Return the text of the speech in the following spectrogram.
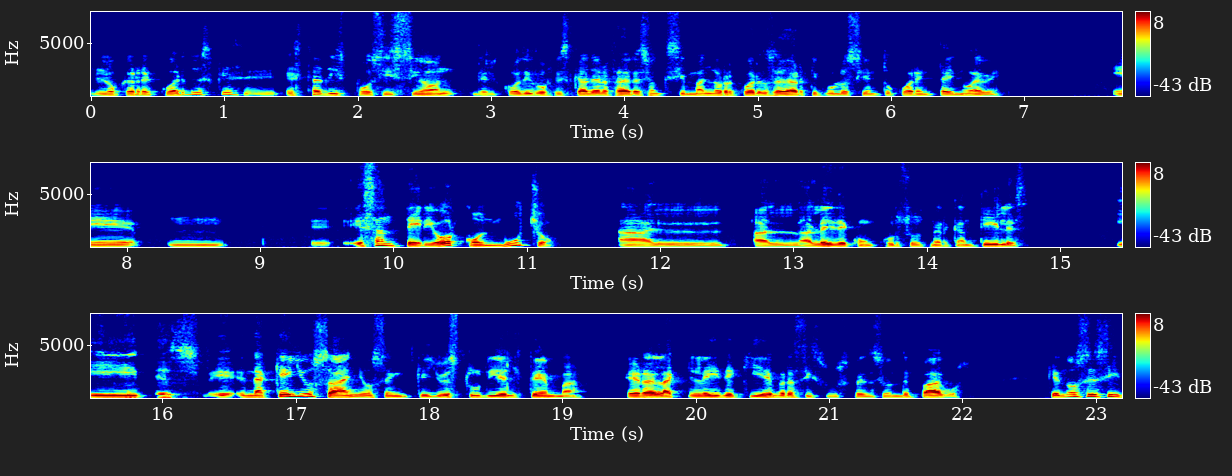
lo que recuerdo es que esta disposición del Código Fiscal de la Federación, que si mal no recuerdo es el artículo 149, eh, mm, eh, es anterior con mucho a la ley de concursos mercantiles. Y en aquellos años en que yo estudié el tema, era la ley de quiebras y suspensión de pagos, que no sé si,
